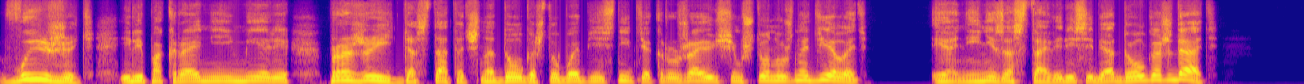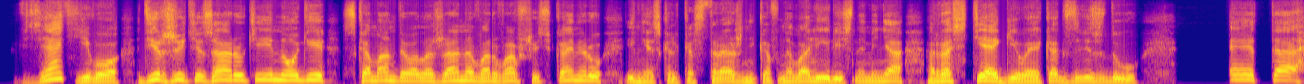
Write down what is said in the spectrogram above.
выжить или, по крайней мере, прожить достаточно долго, чтобы объяснить окружающим, что нужно делать. И они не заставили себя долго ждать. «Взять его! Держите за руки и ноги!» — скомандовала Жанна, ворвавшись в камеру, и несколько стражников навалились на меня, растягивая, как звезду. «Это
